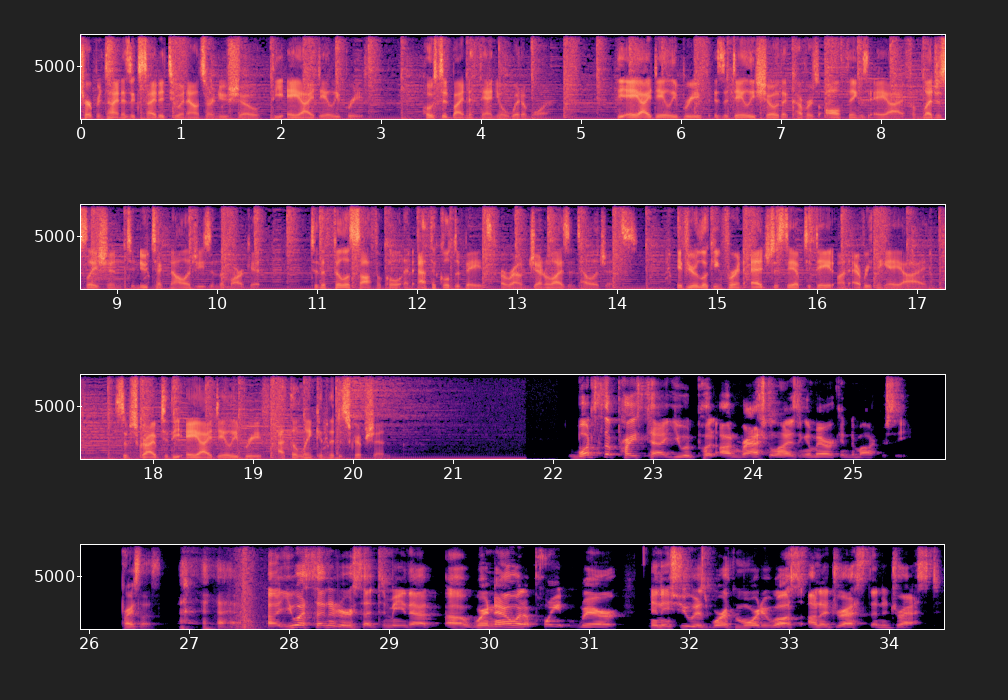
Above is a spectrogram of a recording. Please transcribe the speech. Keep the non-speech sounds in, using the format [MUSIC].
Turpentine is excited to announce our new show, The AI Daily Brief, hosted by Nathaniel Whittemore. The AI Daily Brief is a daily show that covers all things AI from legislation to new technologies in the market to the philosophical and ethical debates around generalized intelligence. If you're looking for an edge to stay up to date on everything AI, subscribe to the AI Daily Brief at the link in the description. What's the price tag you would put on rationalizing American democracy? Priceless. A U.S. senator said to me that uh, we're now at a point where an issue is worth more to us unaddressed than addressed.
